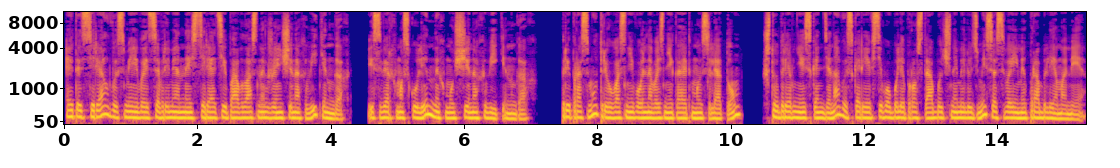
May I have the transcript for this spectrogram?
Этот сериал высмеивает современные стереотипы о властных женщинах-викингах и сверхмаскулинных мужчинах-викингах. При просмотре у вас невольно возникает мысль о том, что древние скандинавы, скорее всего, были просто обычными людьми со своими проблемами.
